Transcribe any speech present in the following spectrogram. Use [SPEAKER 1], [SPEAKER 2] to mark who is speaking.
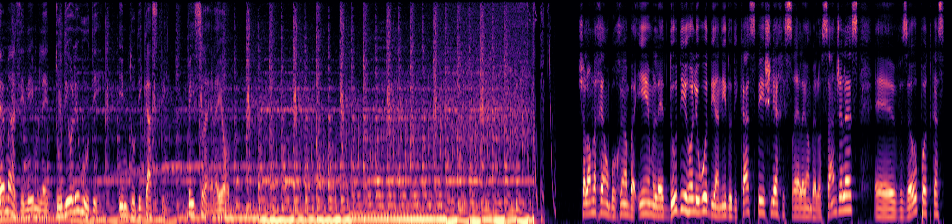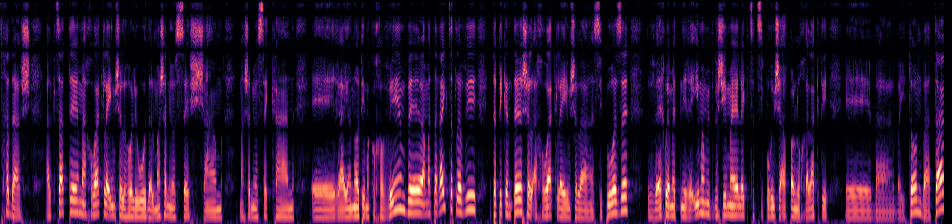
[SPEAKER 1] אתם מאזינים לדודי הוליוודי עם דודי כספי, בישראל היום.
[SPEAKER 2] שלום לכם וברוכים הבאים לדודי הוליוודי, אני דודי כספי, שליח ישראל היום בלוס אנג'לס, אה, וזהו פודקאסט חדש על קצת אה, מאחורי הקלעים של הוליווד, על מה שאני עושה שם, מה שאני עושה כאן, אה, ראיונות עם הכוכבים, והמטרה היא קצת להביא את הפיקנטריה של אחורי הקלעים של הסיפור הזה, ואיך באמת נראים המפגשים האלה, קצת סיפורים שאף פעם לא חלקתי בעיתון, באתר.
